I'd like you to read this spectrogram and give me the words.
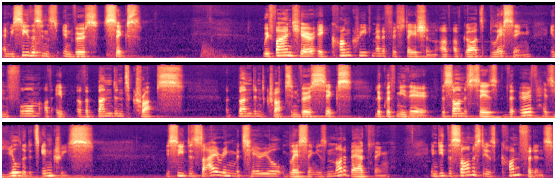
And we see this in, in verse 6. We find here a concrete manifestation of, of God's blessing in the form of, a, of abundant crops. Abundant crops. In verse 6, look with me there. The psalmist says, The earth has yielded its increase. You see, desiring material blessing is not a bad thing. Indeed, the psalmist is confident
